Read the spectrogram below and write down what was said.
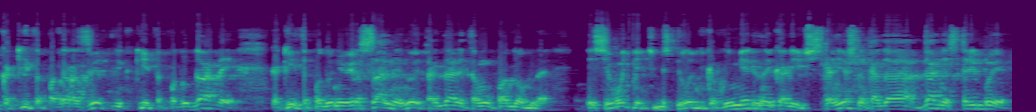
какие-то под разведки, какие-то под ударные, какие-то под универсальные, ну и так далее и тому подобное. И сегодня беспилотников немеренное количество. Конечно, когда дальность стрельбы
